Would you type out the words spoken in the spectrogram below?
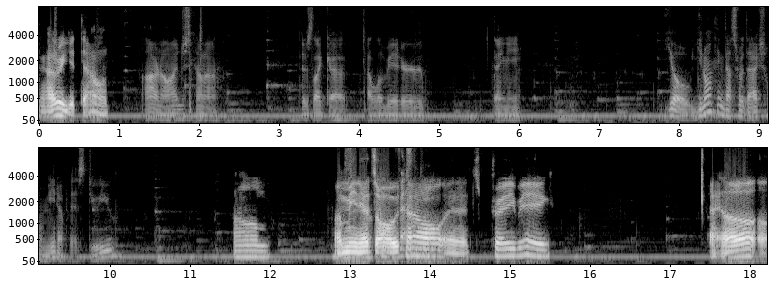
How do we get down? I don't know. I just kind of there's like a elevator thingy. Yo, you don't think that's where the actual meetup is, do you? Um, I mean, it's a hotel and it's pretty big. Alright, uh, uh,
